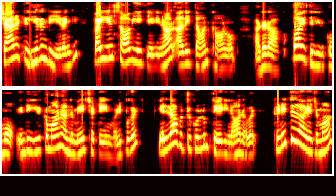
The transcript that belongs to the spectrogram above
சேரட்டில் இருந்து இறங்கி பையில் சாவியை தேடினார். அதைத்தான் காணோம். அடடா குப்பாயத்தில் இருக்குமோ? என்று இறுக்கமான அந்த மேற்சட்டையின் மடிப்புகள் எல்லாவற்றுக்குள்ளும் தேடினார் அவர். கிடைத்ததா எஜமான்?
